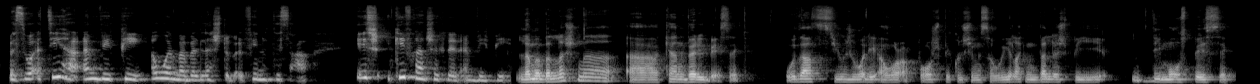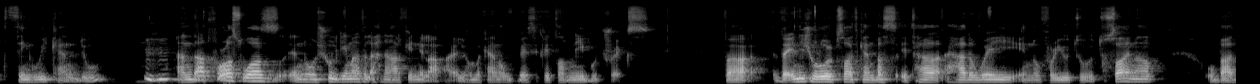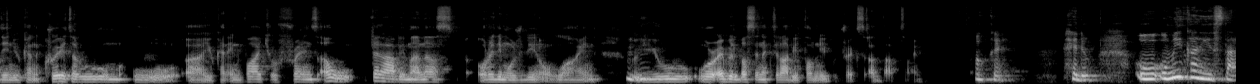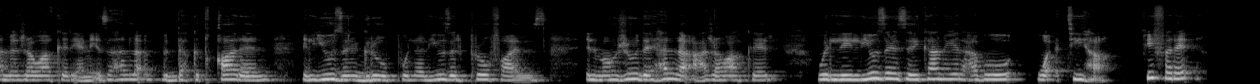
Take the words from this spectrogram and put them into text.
بس وقتها ام في بي أول ما بلشتوا ب 2009 إيش كيف كان شكل الام في بي؟ لما بلشنا uh, كان very basic. و that's usually our approach بكل شيء بنسويه like بنبلش ب the most basic thing we can do. and that for us was إنه شو الجيمات اللي إحنا عارفين نلعبها اللي هم كانوا basically ترنيب وتريكس ف the initial website كان بس it ha- had a way إنه for you to to sign up. وبعدين you can create a room و uh, you can invite your friends أو تلعبي مع ناس already موجودين online. you were able بس إنك تلعبي ترنيب وتريكس at that time. أوكي. حلو. و- ومين كان يستعمل جواكر؟ يعني إذا هلأ بدك تقارن اليوزر جروب ولا اليوزر بروفايلز الموجودة هلأ على جواكر واللي اليوزرز اللي كانوا يلعبوا وقتيها في فرق؟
